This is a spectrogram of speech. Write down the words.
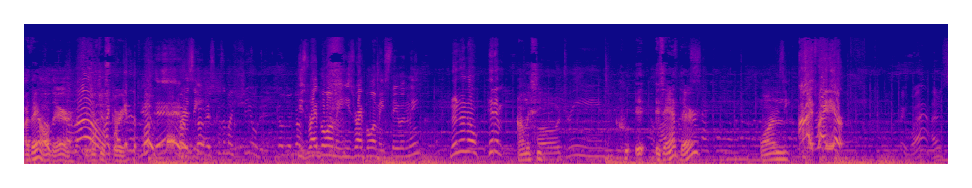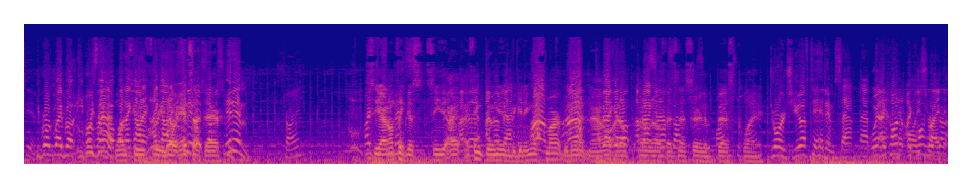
Are they all there? Or is it just can't three? get in the boat. Where is he? It's because of my shield. He's right below me. He's right below me. Stay with me. No, no, no! Hit him! I only see. Oh, dream. Who, i- is Ant there? Is One. he? Ah, he's right here! Wait, what? I didn't see him. He broke my boat. He broke my boat, One, but I got two, it. I got No, it. Hit Ant's him! not there. Hit him! Trying. See, I don't think this. See, Yeah, I, I'm I a- think I'm doing it in the beginning was Ah, smart, but ah, doing it I'm now, I don't, up, I'm I don't backing know if that's necessarily the best play. George, you have to hit him. Sap that. Wait, I can't. I can't he's look that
